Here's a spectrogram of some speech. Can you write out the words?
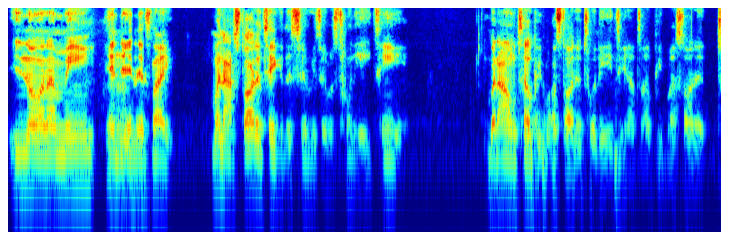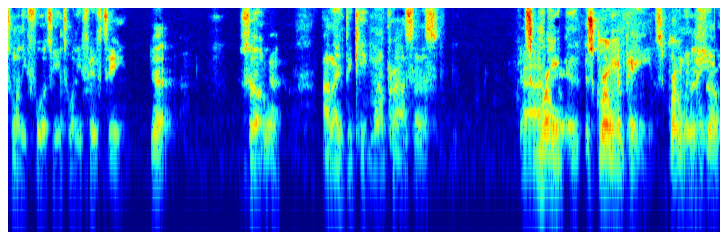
You know what I mean? And Mhm. then it's like when I started taking the series, it was 2018. But I don't tell people I started 2018. I tell people I started 2014, 2015. Yeah. So Yeah. I like to keep my process. It's growing. It's growing pains. Growing For pains. sure.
